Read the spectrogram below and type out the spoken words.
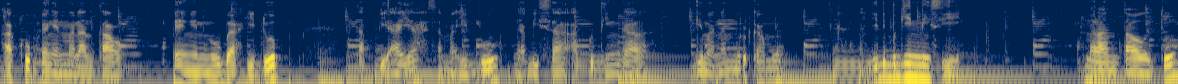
Aku pengen merantau, pengen ngubah hidup, tapi ayah sama ibu nggak bisa aku tinggal. Gimana menurut kamu? Nah, jadi begini sih, merantau itu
